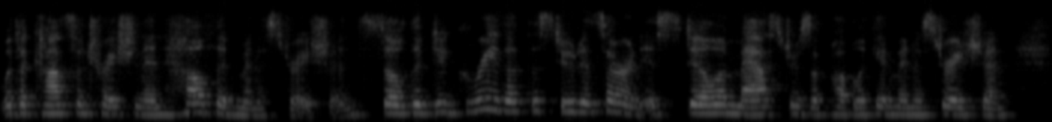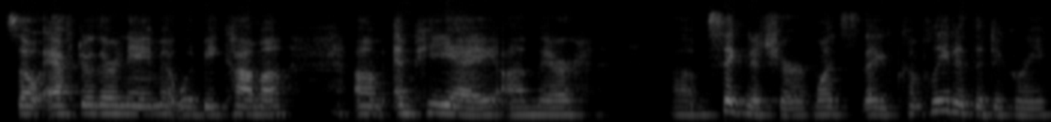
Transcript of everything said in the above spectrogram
with a concentration in Health Administration. So the degree that the students earn is still a Masters of Public Administration. So after their name, it would be comma um, MPA on their um, signature once they've completed the degree.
